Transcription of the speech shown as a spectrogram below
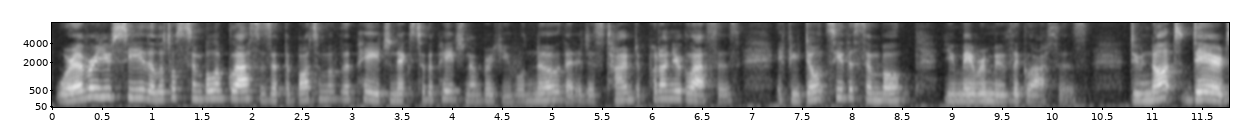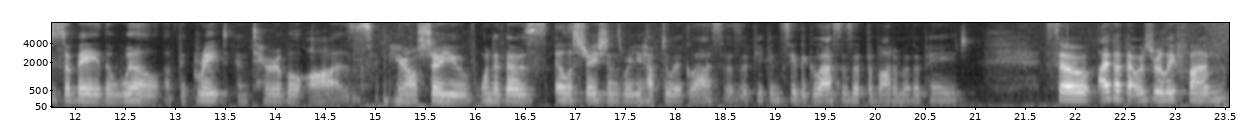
Wherever you see the little symbol of glasses at the bottom of the page next to the page number, you will know that it is time to put on your glasses. If you don't see the symbol, you may remove the glasses. Do not dare disobey the will of the great and terrible Oz. And here I'll show you one of those illustrations where you have to wear glasses, if you can see the glasses at the bottom of the page. So I thought that was really fun.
